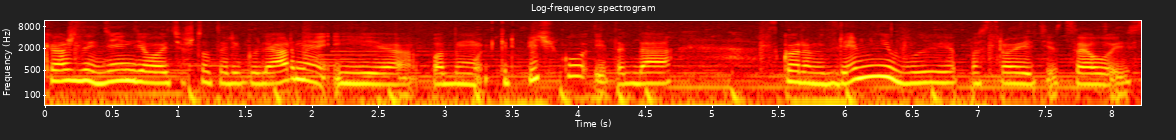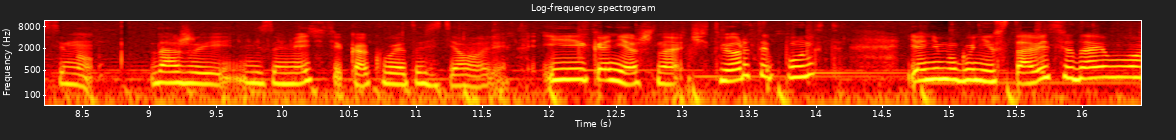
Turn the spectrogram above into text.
Каждый день делайте что-то регулярно и по одному кирпичику, и тогда скором времени вы построите целую стену. Даже не заметите, как вы это сделали. И, конечно, четвертый пункт. Я не могу не вставить сюда его.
